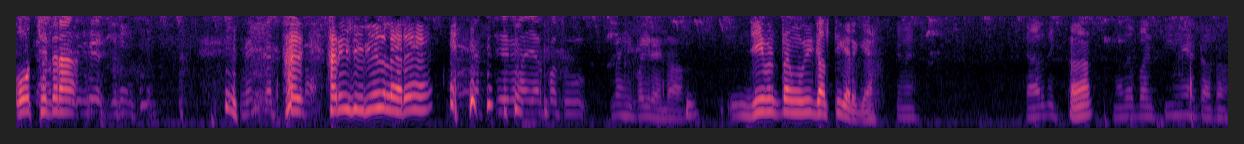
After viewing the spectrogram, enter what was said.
ਉੱਥੇ ਤੇਰਾ ਕੱਚੇ ਹਰ- ਹਰੀ ਸੀਰੀਅਸ ਲੈ ਰਿਹਾ ਹੈ। ਕੱਚੇ ਬਿਨਾ ਯਾਰ ਪਸ਼ੂ ਨਹੀਂ ਪਈ ਰਹਿੰਦਾ। ਜੀਵਨ ਤਾਂ ਉਹ ਵੀ ਗਲਤੀ ਕਰ ਗਿਆ। ਕਿਵੇਂ? ਚਾਰ ਦੀ ਹਾਂ। ਮੈਂ ਤਾਂ ਬੰਟੀ ਨੇ ਹਟਾਤਾ।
